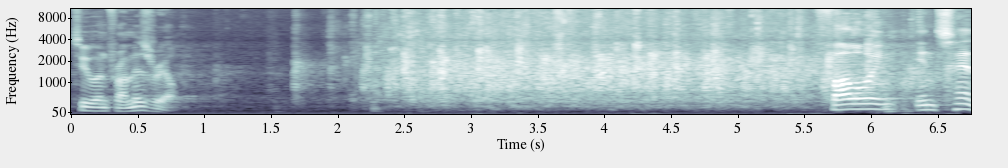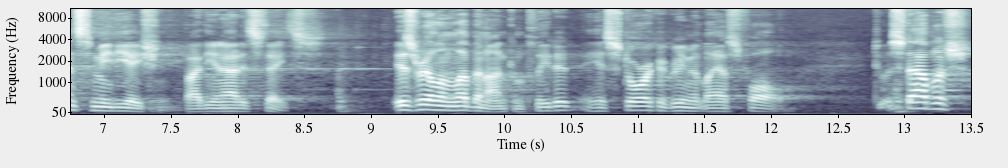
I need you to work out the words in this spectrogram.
to and from Israel. Following intense mediation by the United States, Israel and Lebanon completed a historic agreement last fall to establish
